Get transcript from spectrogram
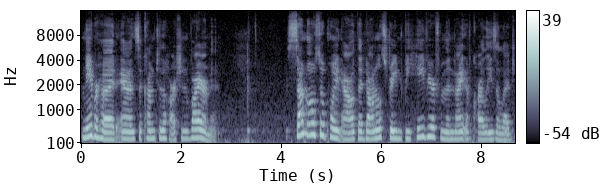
neighborhood and succumbed to the harsh environment. Some also point out that Donald's strange behavior from the night of Carly's alleged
